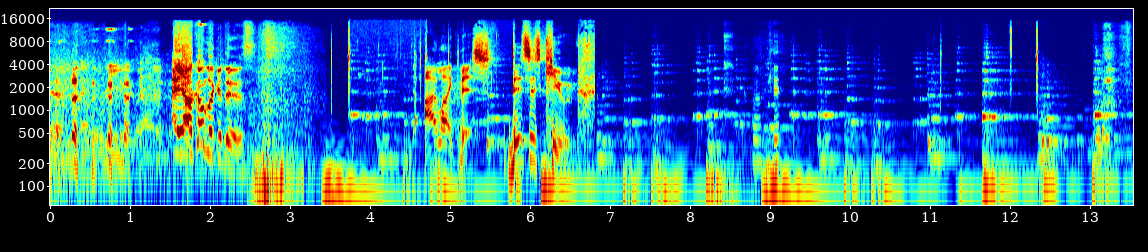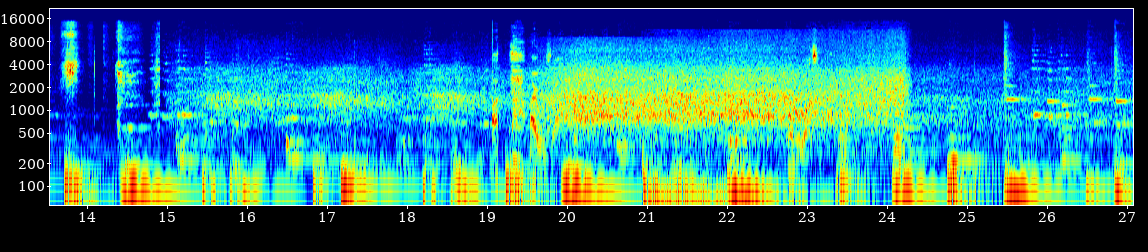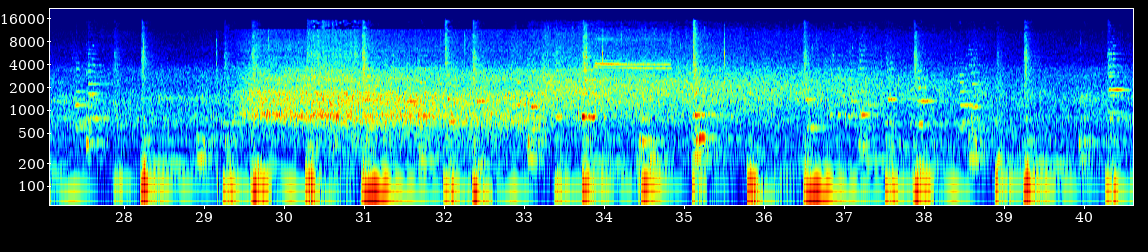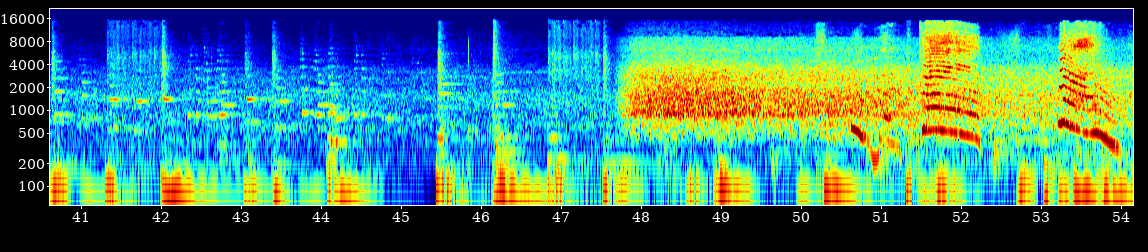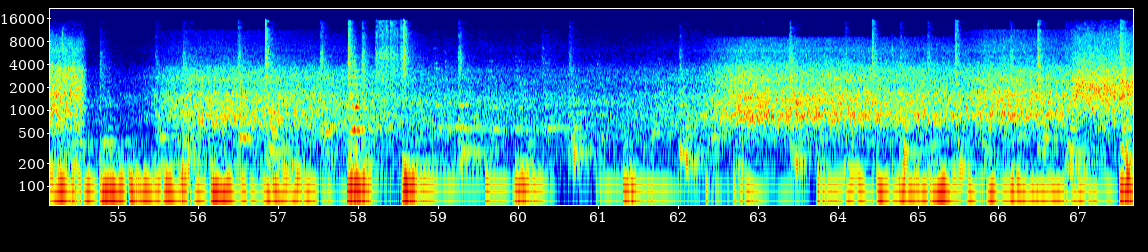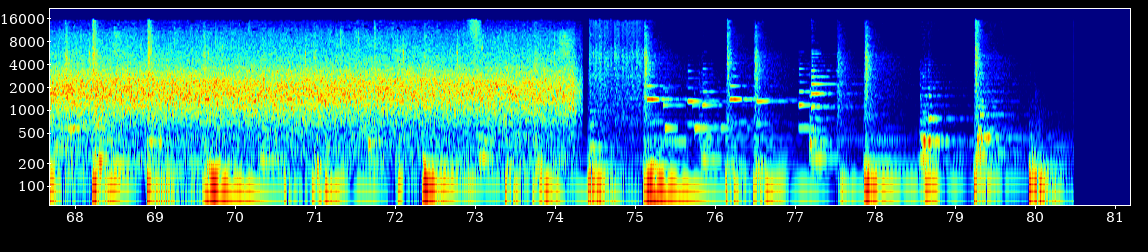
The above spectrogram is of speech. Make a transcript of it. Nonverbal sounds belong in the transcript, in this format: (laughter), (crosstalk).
(laughs) hey, y'all, come look at this. I like this. This is cute. Okay. I was acting. What was it?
